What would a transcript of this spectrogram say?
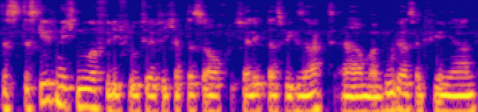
das, das gilt nicht nur für die Fluthilfe. Ich habe das auch, ich erlebe das, wie gesagt, äh, mein Bruder ist seit vielen Jahren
